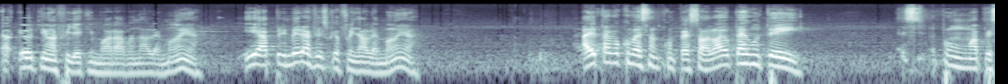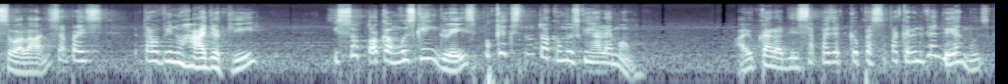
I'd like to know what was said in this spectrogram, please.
eu- Eu tinha uma filha que morava na Alemanha, e a primeira vez que eu fui na Alemanha, aí eu estava conversando com o pessoal lá, eu perguntei para uma pessoa lá, disse, rapaz, eu estava ouvindo rádio aqui e só toca música em inglês, por que, que você não toca música em alemão? Aí o cara disse, rapaz, é porque o pessoal está querendo vender a música.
